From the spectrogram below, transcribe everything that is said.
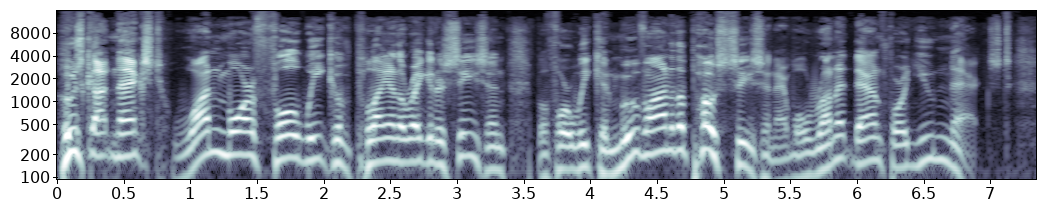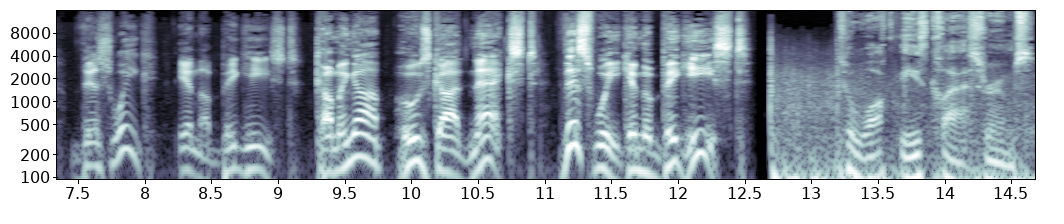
Who's got next? One more full week of play in the regular season before we can move on to the postseason, and we'll run it down for you next. This week in the Big East. Coming up, who's got next? This week in the Big East. To walk these classrooms,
